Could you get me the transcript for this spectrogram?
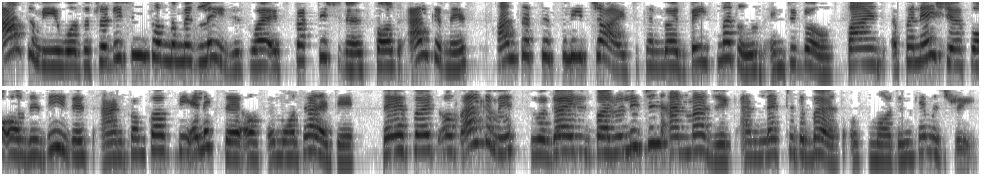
Alchemy was a tradition from the Middle Ages where its practitioners, called alchemists, unsuccessfully tried to convert base metals into gold, find a panacea for all diseases, and concoct the elixir of immortality. The efforts of alchemists were guided by religion and magic and led to the birth of modern chemistry.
